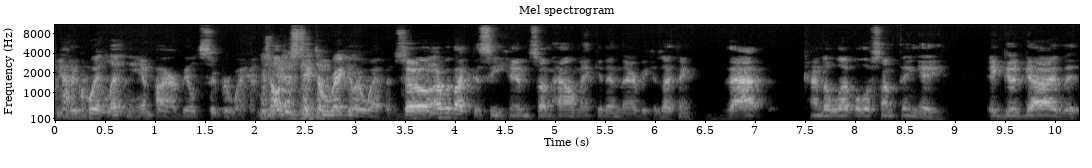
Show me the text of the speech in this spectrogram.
he Gotta didn't. quit letting the Empire build super weapons. Y'all just stick to regular weapons. So I would like to see him somehow make it in there because I think that kind of level of something, a a good guy that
